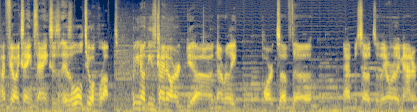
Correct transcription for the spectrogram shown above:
I feel like saying thanks is, is a little too abrupt. But you know, these kind of are uh, not really parts of the episode, so they don't really matter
